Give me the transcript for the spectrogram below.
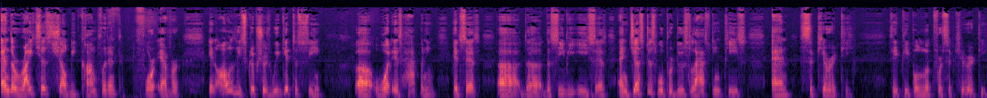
And the righteous shall be confident forever. In all of these scriptures, we get to see uh, what is happening. It says, uh, the, the CVE says, and justice will produce lasting peace and security. See, people look for security,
